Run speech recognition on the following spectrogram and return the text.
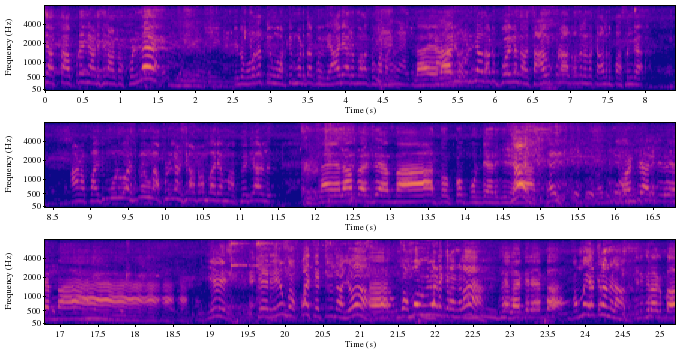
செத்த அப்படியே நினைச்சு நாட்ட புள்ள. இந்த உலகத்தையும் ஒருத்தி மட்டும் தான் இப்ப யார் யாரும் நான் என்ன யாரும் முடிஞ்சா அதாட்டு போய் அந்த சாவு கூட ஆடுறதுல இந்த காலத்து பசங்க. ஆனா பதிமூணு வருஷமே இவங்க அப்படி நினைச்சு ஆடுறோம் பாரு அம்மா பெரிய ஆளு. நான் என்ன பண்ணேன் அம்மா தொக்க புண்டி. அடிக்கிறேன். புண்டி அடிக்கிறேன் அம்மா. ஏய் சரி உங்க அப்பா செத்துருந்தாலும் உங்க அம்மா உயிரோட இருக்கிறாங்களா? நல்லா இருக்கிறேன்ப்பா. உங்க அம்மா இருக்கிறாங்களா? இருக்கிறாங்கப்பா.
